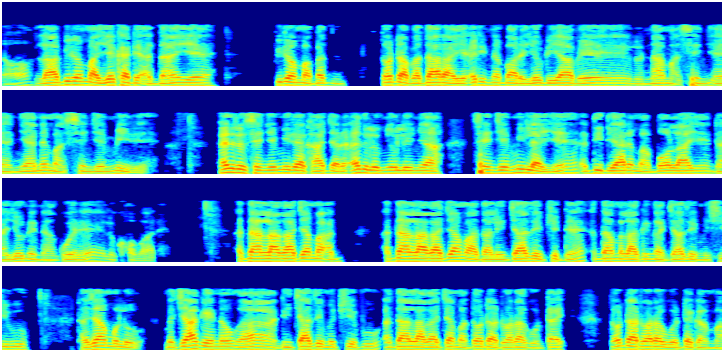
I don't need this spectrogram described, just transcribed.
နော်လာပြီးတော့မှရက်ခတ်တဲ့အတန်ရဲ့ပြီးတော့မှသောတာပတ္တရရဲ့အဲ့ဒီနှစ်ပါးရဲ့ယုတ်တရားပဲလို့နားမှာဆင်ညာနဲ့မှာဆင်ခြင်မိတယ်အဲ့ဒီလိုဆင်ခြင်မိတဲ့အခါကျတော့အဲ့ဒီလိုမျိုးလေးများဆင်ခြင်မိလိုက်ရင်အတိတရားတွေမှာပေါ်လာရင်ဒါယုတ်နဲ့နံကွဲတယ်လို့ခေါ်ပါတယ်အတန်လာကကြမှာ အတန်လာကကြမှာဒါလင်ကြားစိတ်ဖြစ်တယ်အတန်မလာခင်ကကြားစိတ်မရှိဘူးဒါကြောင့်မလို့မကြားခင်တုန်းကဒီကြားစိတ်မဖြစ်ဘူးအတန်လာကကြမှာသောတာဒွါရကိုတိုက်သောတာဒွါရကိုတက်ကမှ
